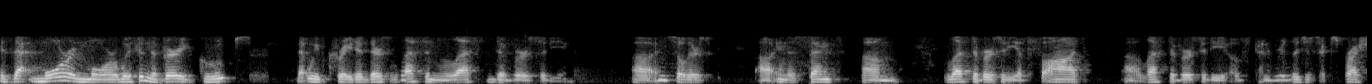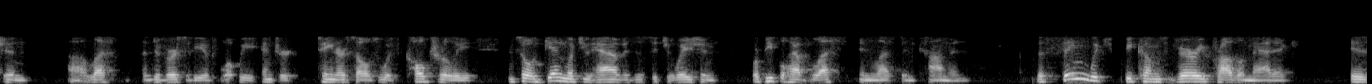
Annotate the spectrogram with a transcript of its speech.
is that more and more within the very groups that we've created, there's less and less diversity. Uh, and so there's, uh, in a sense, um, less diversity of thought, uh, less diversity of kind of religious expression, uh, less diversity of what we entertain ourselves with culturally. And so again, what you have is a situation where people have less and less in common. The thing which becomes very problematic is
